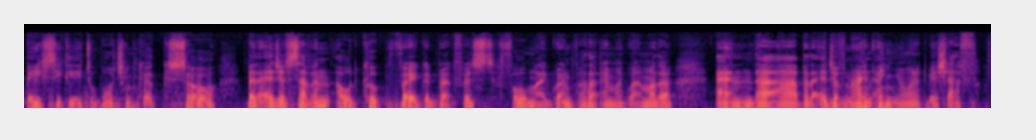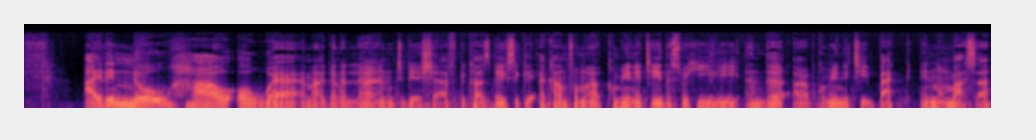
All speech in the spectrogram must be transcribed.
basically to watch him cook so by the age of seven i would cook very good breakfast for my grandfather and my grandmother and uh, by the age of nine i knew i wanted to be a chef I didn't know how or where am I gonna learn to be a chef because basically I come from a community, the Swahili and the Arab community back in Mombasa.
